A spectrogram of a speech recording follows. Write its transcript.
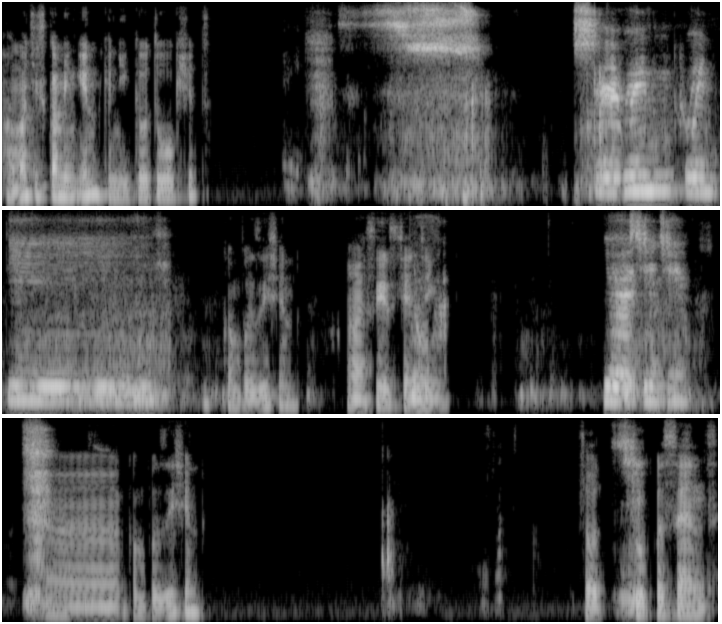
how much is coming in? Can you go to worksheet? Seven twenty. Composition. Oh, I see it's changing. Yeah, it's changing. Uh, composition. So two percent.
